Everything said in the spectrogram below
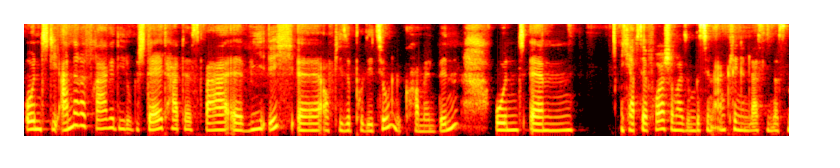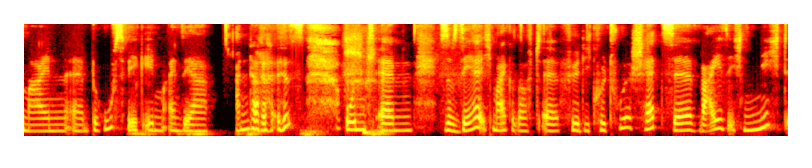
und die andere Frage, die du gestellt hattest, war, äh, wie ich äh, auf diese Position gekommen bin. Und ähm, ich habe es ja vorher schon mal so ein bisschen anklingen lassen, dass mein äh, Berufsweg eben ein sehr anderer ist. Und ähm, so sehr ich Microsoft äh, für die Kultur schätze, weiß ich nicht,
